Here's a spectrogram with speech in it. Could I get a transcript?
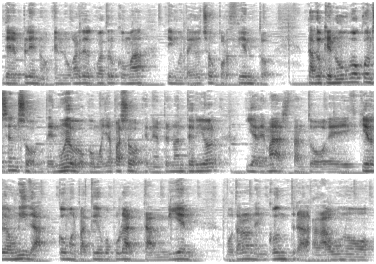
del Pleno, en lugar del 4,58%. Dado que no hubo consenso, de nuevo, como ya pasó en el Pleno anterior, y además tanto eh, Izquierda Unida como el Partido Popular también votaron en contra, cada uno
